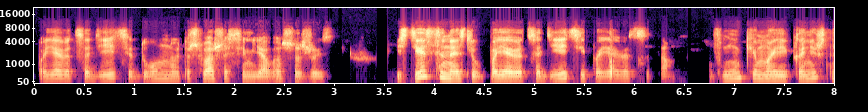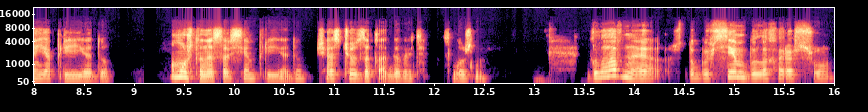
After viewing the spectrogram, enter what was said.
Появятся дети, дом, ну, это же ваша семья, ваша жизнь. Естественно, если появятся дети, появятся там внуки мои, конечно, я приеду. А может, и совсем приеду. Сейчас что загадывать? Сложно. Главное, чтобы всем было хорошо.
